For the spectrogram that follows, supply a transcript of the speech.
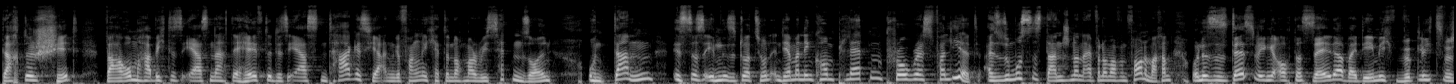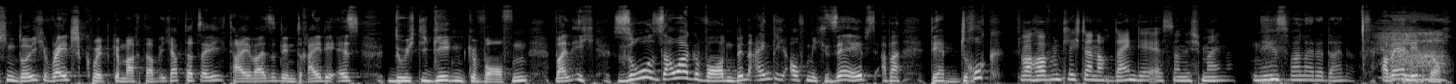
dachte, shit, warum habe ich das erst nach der Hälfte des ersten Tages hier angefangen? Ich hätte noch mal resetten sollen. Und dann ist das eben eine Situation, in der man den kompletten Progress verliert. Also du musst das Dungeon dann einfach noch mal von vorne machen. Und es ist deswegen auch das Zelda, bei dem ich wirklich zwischendurch Rage Quit gemacht habe. Ich habe tatsächlich teilweise den 3DS durch die Gegend geworfen, weil ich so sauer geworden bin, eigentlich auf mich selbst. Aber der Druck, War hoffentlich dann auch dein DS und nicht meiner. nee, es war leider deiner. Aber er lebt noch.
